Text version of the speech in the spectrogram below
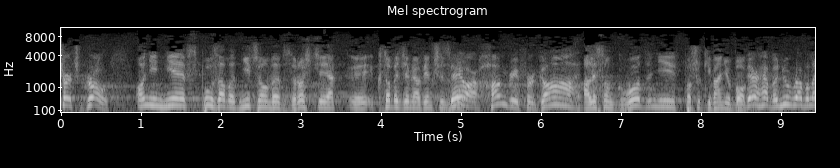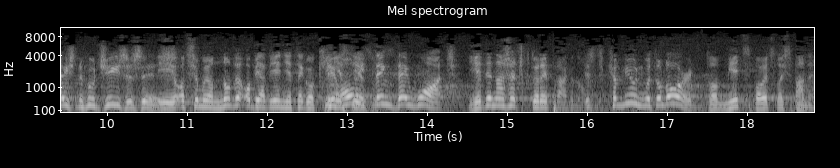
church growth. Oni nie współzawodniczą we wzroście, jak, y, kto będzie miał większy They zbór, are hungry for God. ale są głodni w poszukiwaniu They Boga have a new revelation who Jesus i is. otrzymują nowe objawienie tego, kim The jest only Jezus. thing they want Jedyna rzecz, której pragną, is to commune with the Lord. to mieć społeczność z Panem.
